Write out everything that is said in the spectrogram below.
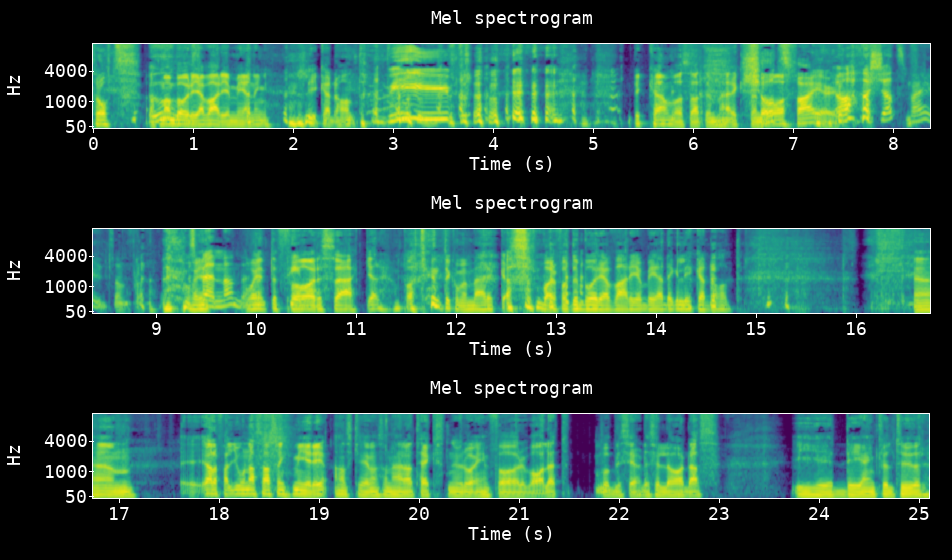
trots att man börjar varje mening likadant. Det kan vara så att det märks ändå. Shots fired. Ja, shots fired. Spännande. Var inte för säker på att det inte kommer märkas, bara för att det börjar varje mening likadant. Ehm, I alla fall Jonas Hassan Khemiri, han skrev en sån här text nu då inför valet, publicerades i lördags i DN Kultur.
